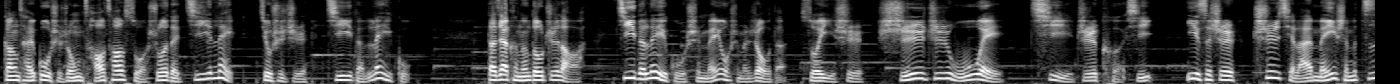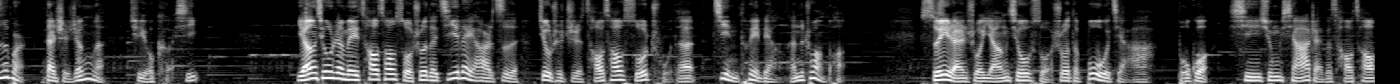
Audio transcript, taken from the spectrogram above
刚才故事中曹操所说的“鸡肋”，就是指鸡的肋骨。大家可能都知道啊，鸡的肋骨是没有什么肉的，所以是食之无味，弃之可惜。意思是吃起来没什么滋味，但是扔了却又可惜。杨修认为曹操所说的“鸡肋”二字，就是指曹操所处的进退两难的状况。虽然说杨修所说的不假，不过心胸狭窄的曹操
